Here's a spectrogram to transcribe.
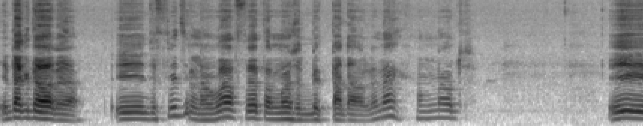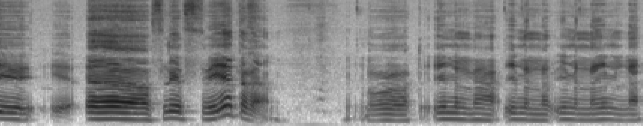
и так далее. И действительно, у вас это может быть подавлено, вот, и э, вследствие этого, вот, именно, именно, именно, именно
